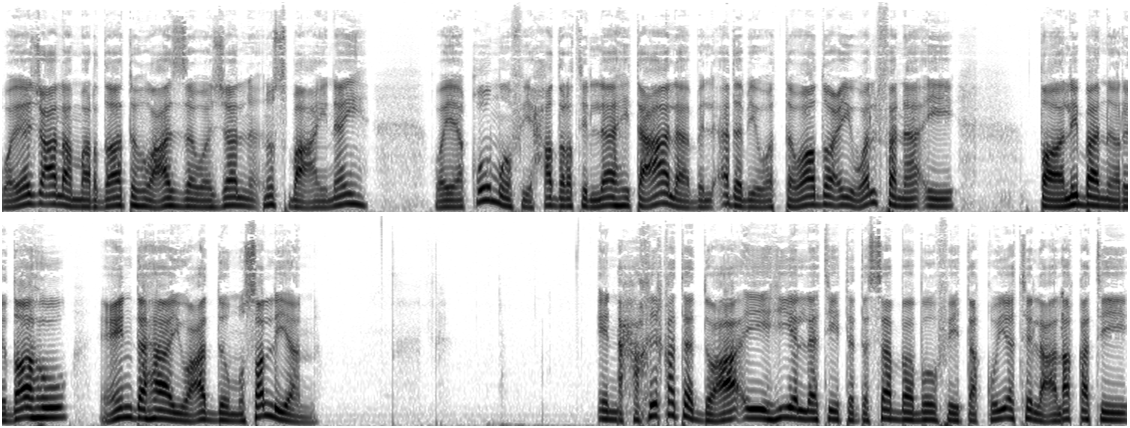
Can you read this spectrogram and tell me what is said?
ويجعل مرضاته عز وجل نصب عينيه ويقوم في حضرة الله تعالى بالأدب والتواضع والفناء طالبا رضاه عندها يعد مصليا. إن حقيقة الدعاء هي التي تتسبب في تقوية العلاقة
